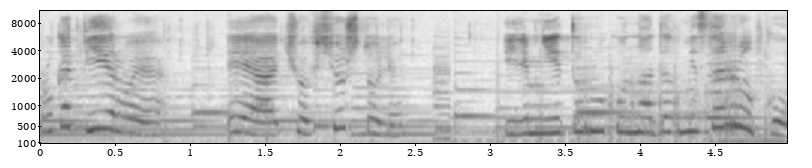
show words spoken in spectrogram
Рука первая. Э, а что, все что ли? Или мне эту руку надо в мясорубку?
